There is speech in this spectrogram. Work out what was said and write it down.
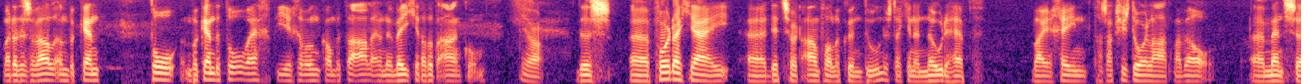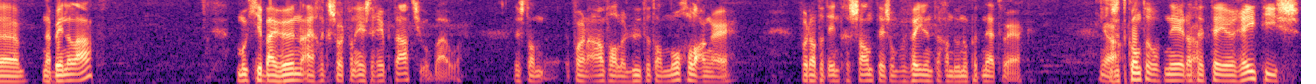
maar dat is wel een, bekend tol, een bekende tolweg die je gewoon kan betalen en dan weet je dat het aankomt. Ja. Dus eh, voordat jij eh, dit soort aanvallen kunt doen, dus dat je een node hebt waar je geen transacties doorlaat, maar wel mensen naar binnen laat, moet je bij hun eigenlijk een soort van eerste reputatie opbouwen. Dus dan voor een aanvaller duurt het dan nog langer voordat het interessant is om vervelend te gaan doen op het netwerk. ja. Dus het komt erop neer dat Ja. het theoretisch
